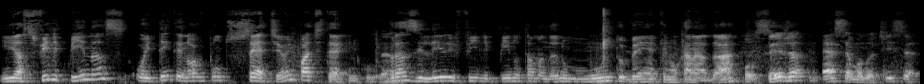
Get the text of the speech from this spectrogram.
e as Filipinas 89,7%. É um empate técnico. É. Brasileiro e filipino tá mandando muito bem aqui no Canadá. Ou seja, essa é uma notícia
